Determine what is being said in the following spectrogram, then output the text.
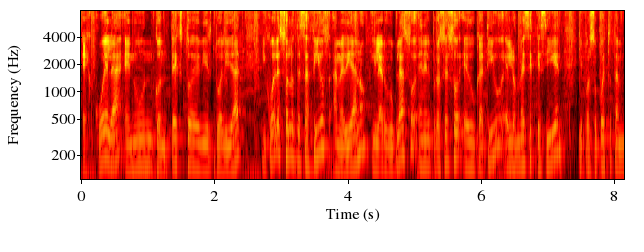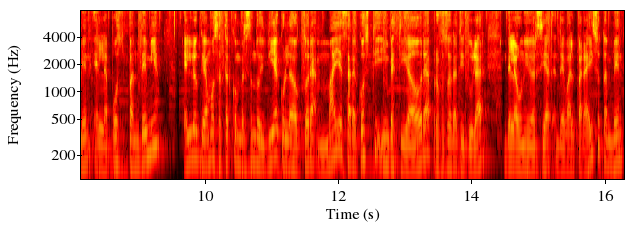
escuela en un contexto de virtualidad? ¿Y cuáles son los desafíos a mediano y largo plazo en el proceso educativo en los meses que siguen y por supuesto también en la post-pandemia? Es lo que vamos a estar conversando hoy día con la doctora Maya Zaracosti, investigadora, profesora titular de la Universidad de Valparaíso. También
